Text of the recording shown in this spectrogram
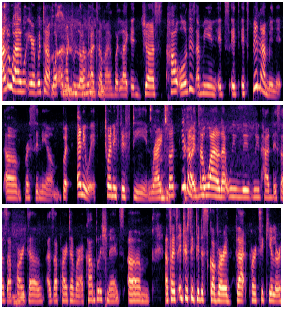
all the while we're here we talk about how much we love pantomime but like it just how old is i mean it's it, it's been a minute um proscenium but anyway 2015 right? So you know it's a while that we, we we've had this as a Mhm. part of as a part of our accomplishments um and so it's interesting to discover that particular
